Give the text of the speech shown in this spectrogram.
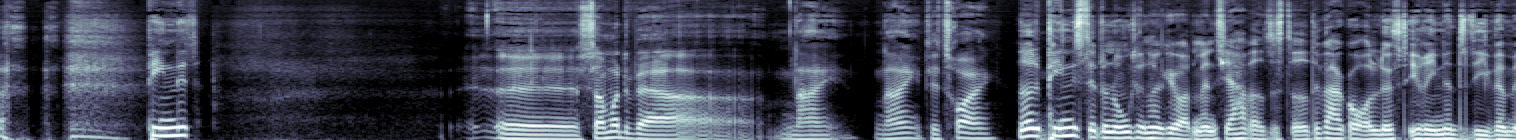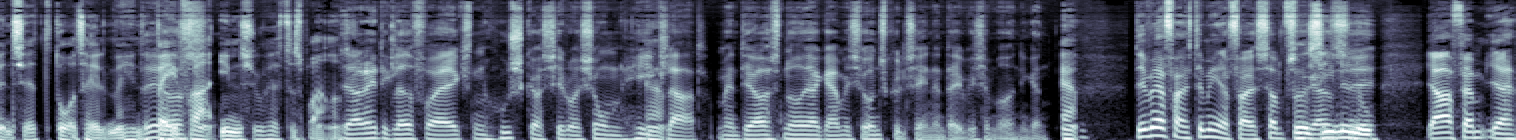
Pinligt. Øh, så må det være... Nej, nej, det tror jeg ikke. Noget af det pinligste, du nogensinde har gjort, mens jeg har været til stede, det var at gå over og løfte Irina de Diva, mens jeg stod og talte med hende bagfra også- i en syvhestesbrænder. Jeg er rigtig glad for, at jeg ikke sådan husker situationen helt Ja. klart. Men det er også noget, jeg gerne vil sige undskyld til en en dag, hvis jeg møder hende igen. Ja. Det vil jeg faktisk, det mener jeg faktisk. Så, så vil sige det nu. jeg er fem, ja.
